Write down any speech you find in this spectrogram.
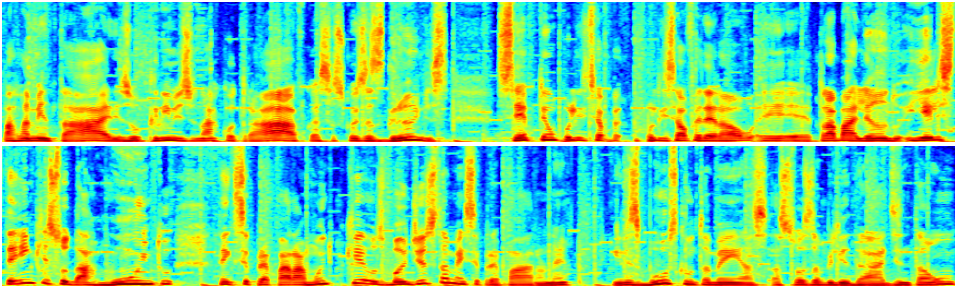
parlamentares ou crimes de narcotráfico, essas coisas grandes, sempre tem um policial, federal eh, trabalhando. E eles têm que estudar muito, têm que se preparar muito, porque os bandidos também se preparam, né? Eles buscam também as, as suas habilidades. Então,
